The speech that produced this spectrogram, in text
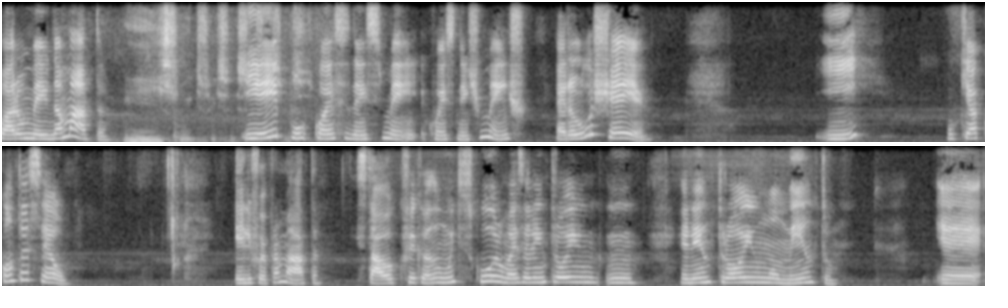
Para o meio da mata. Isso, isso, isso. isso E aí, isso, por coincidentemente, coincidentemente, era lua cheia. E o que aconteceu? Ele foi pra mata. Estava ficando muito escuro, mas ele entrou em, em- ele entrou em um momento é,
